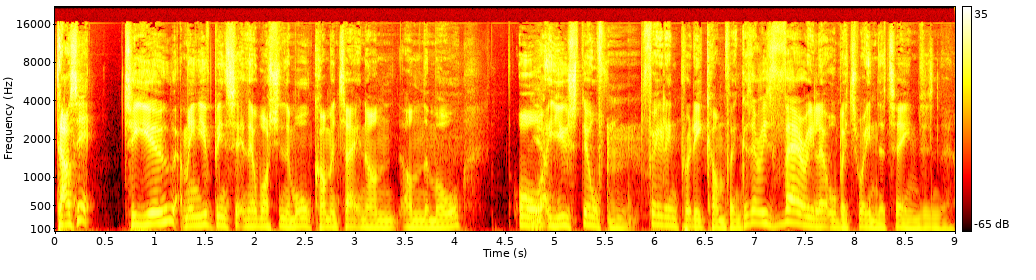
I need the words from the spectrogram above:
Does it to you? I mean, you've been sitting there watching them all, commentating on on them all, or are you still feeling pretty confident? Because there is very little between the teams, isn't there?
